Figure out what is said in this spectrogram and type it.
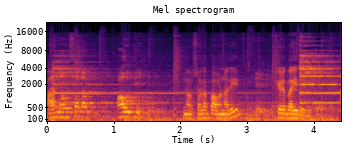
आणि नवसाला पावती. नवसाला पावणारी देवी. केळबाई देवी.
